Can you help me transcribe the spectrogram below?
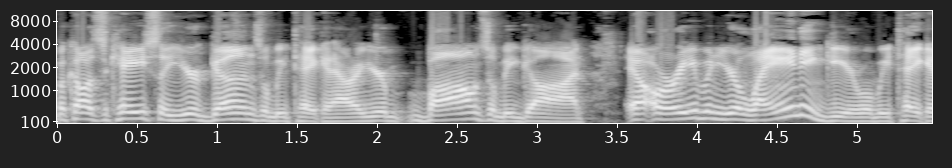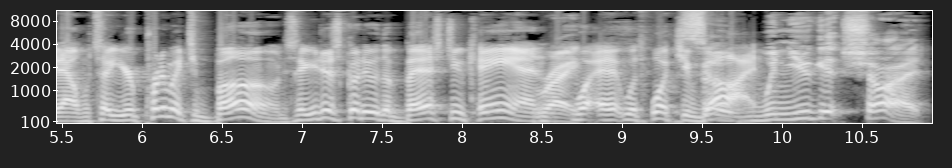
because occasionally your guns will be taken out or your bombs will be gone or even your landing gear will be taken out. So you're pretty much boned. So you just go do the best you can Right. wi- with what you've so got. when you get shot,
